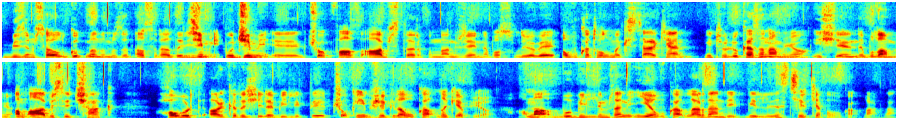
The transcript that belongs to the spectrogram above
Bizim Saul Goodman'ımızın asıl adı Jimmy. Bu Jimmy e, çok fazla abisi tarafından üzerine basılıyor ve avukat olmak isterken bir türlü kazanamıyor. İş yerinde bulamıyor. Ama abisi Chuck Howard arkadaşıyla birlikte çok iyi bir şekilde avukatlık yapıyor. Ama bu bildiğimiz hani iyi avukatlardan değil, bildiğiniz çirkef avukatlardan.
